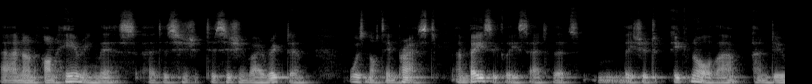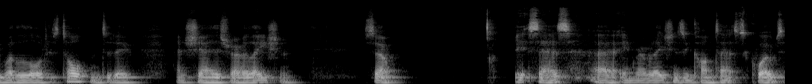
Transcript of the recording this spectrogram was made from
and on, on hearing this decision, decision by Rigdon, was not impressed and basically said that they should ignore that and do what the Lord has told them to do and share this revelation. So it says uh, in Revelations in context, quote,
